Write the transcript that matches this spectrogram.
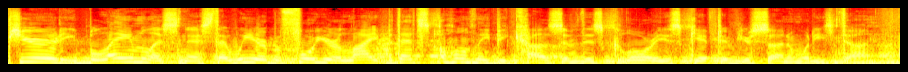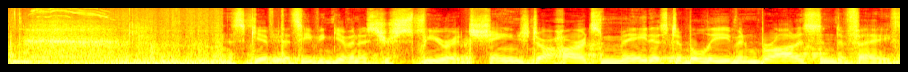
purity, blamelessness, that we are before your light, but that's only because of this glorious gift of your Son and what he's done. This gift that's even given us your spirit, changed our hearts, made us to believe, and brought us into faith.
